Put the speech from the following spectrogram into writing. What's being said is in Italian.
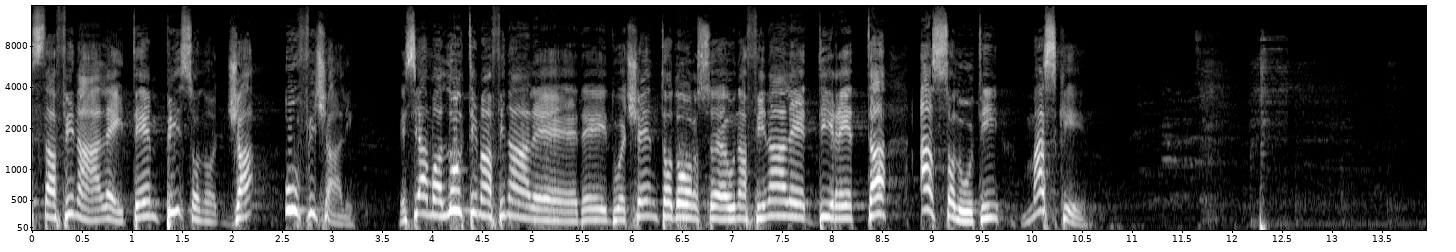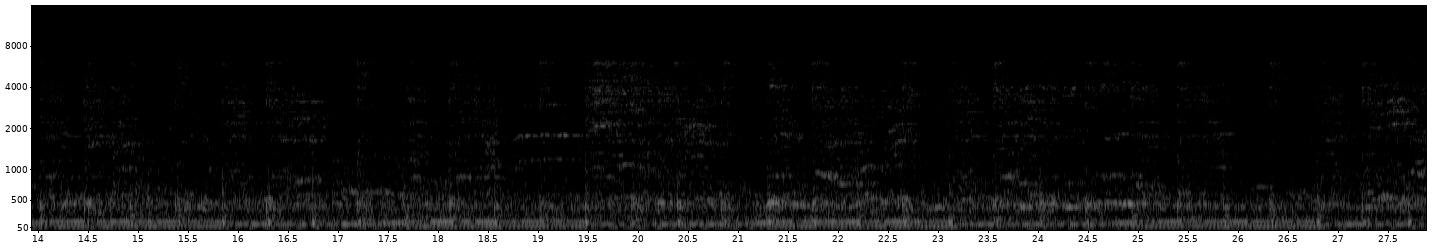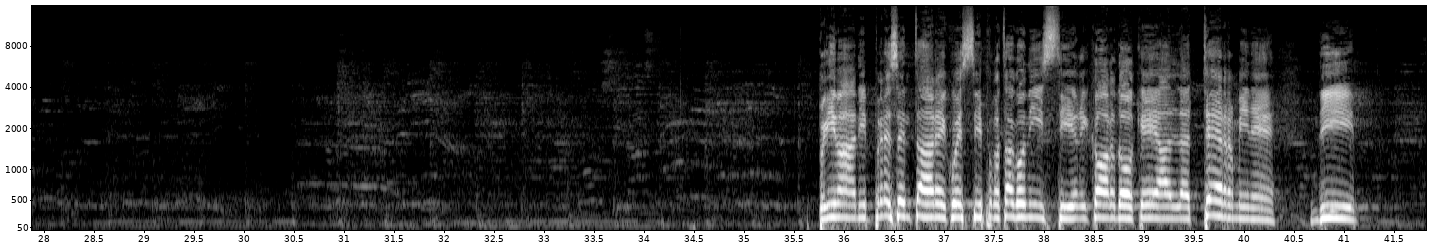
questa finale i tempi sono già ufficiali. E siamo all'ultima finale dei 200 Doors, una finale diretta, assoluti maschi. Prima di presentare questi protagonisti ricordo che al termine di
